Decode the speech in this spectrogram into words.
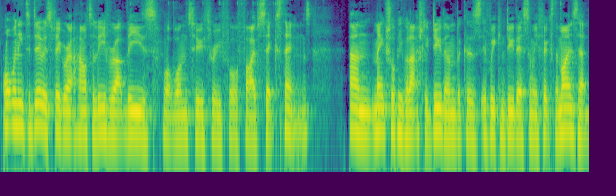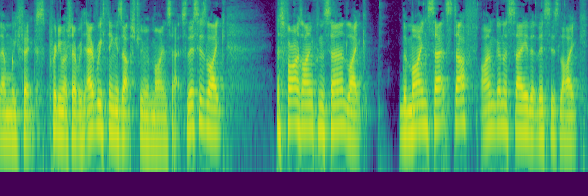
what we need to do is figure out how to lever up these what one, two, three, four, five, six things and make sure people actually do them because if we can do this and we fix the mindset, then we fix pretty much everything. Everything is upstream of mindset. So this is like, as far as I'm concerned, like the mindset stuff, I'm going to say that this is like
